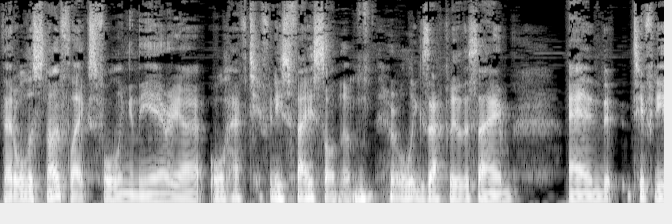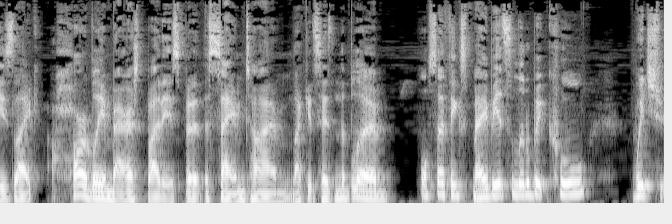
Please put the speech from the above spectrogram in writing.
that all the snowflakes falling in the area all have Tiffany's face on them. They're all exactly the same. And Tiffany is like horribly embarrassed by this, but at the same time, like it says in the blurb, also thinks maybe it's a little bit cool, which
